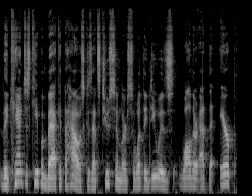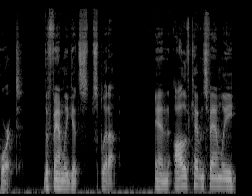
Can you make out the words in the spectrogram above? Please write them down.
they can't just keep them back at the house because that's too similar. So what they do is while they're at the airport, the family gets split up, and all of Kevin's family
